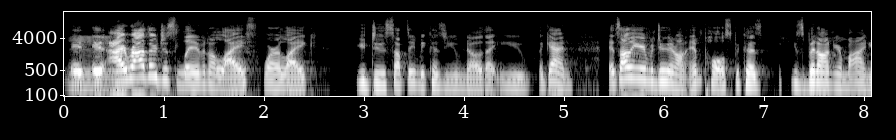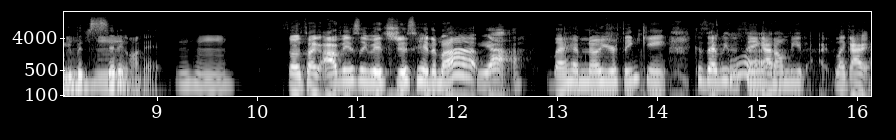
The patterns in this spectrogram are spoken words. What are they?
It, it mm. I rather just live in a life where like you do something because you know that you again it's not like you're even doing it on impulse because he's been on your mind you've been sitting on it. Mm-hmm. So it's like obviously, bitch, just hit him up. Yeah. Let him know you're thinking, because that'd be the thing. I don't be like I.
